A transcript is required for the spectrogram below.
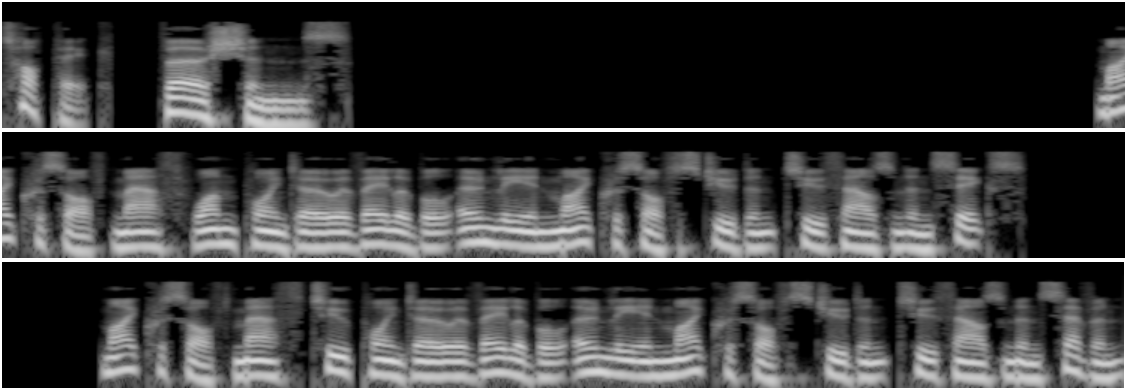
Topic: Versions. Microsoft Math 1.0 available only in Microsoft Student 2006 Microsoft Math 2.0 available only in Microsoft Student 2007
